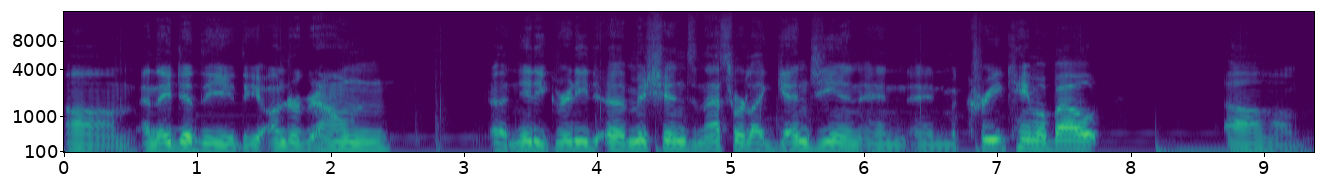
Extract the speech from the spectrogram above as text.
Um, and they did the the underground uh, nitty gritty uh, missions, and that's where like Genji and and and McCree came about. Um,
